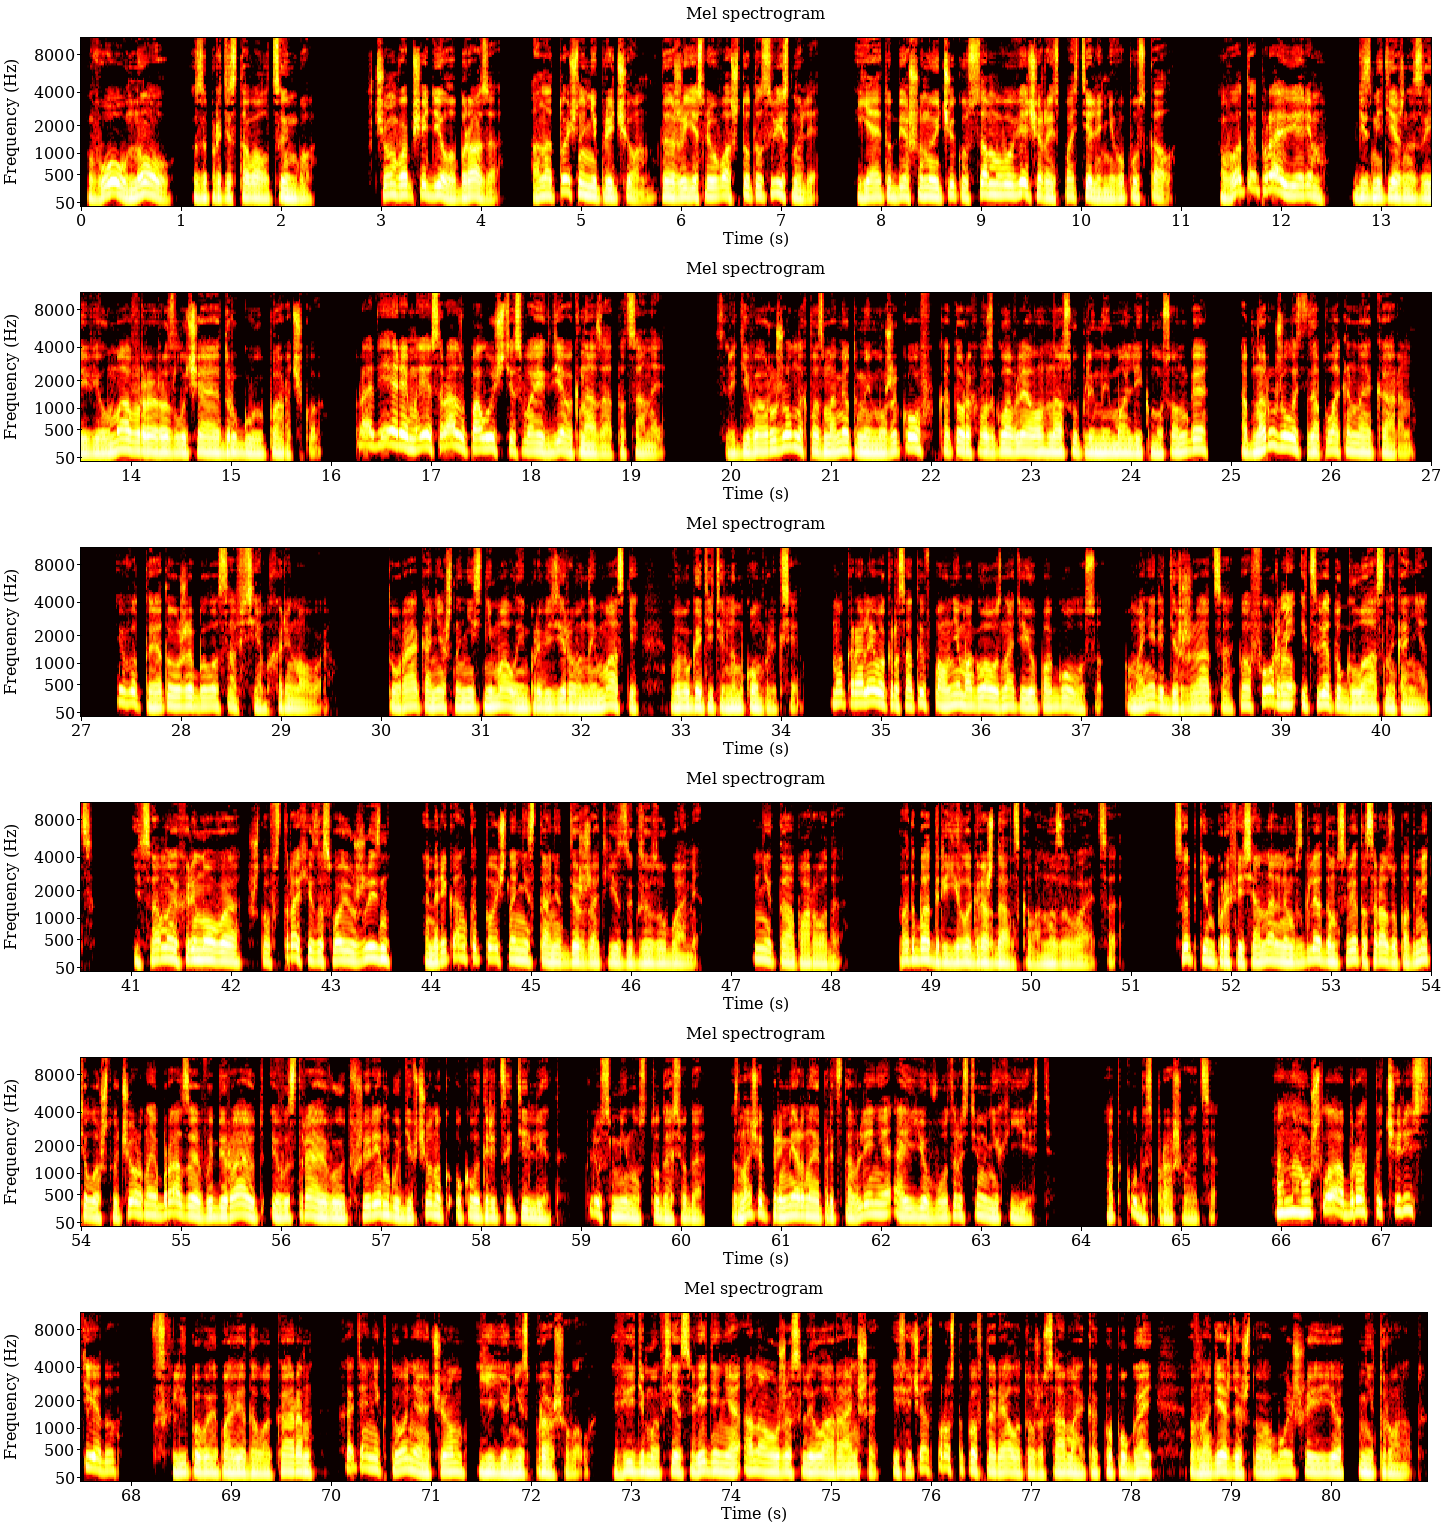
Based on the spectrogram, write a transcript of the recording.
«Воу, ноу!» — запротестовал Цимбо. «В чем вообще дело, Браза? Она точно ни при чем, даже если у вас что-то свистнули. Я эту бешеную чику с самого вечера из постели не выпускал». «Вот и проверим», — безмятежно заявил Мавр, разлучая другую парочку. «Проверим, и сразу получите своих девок назад, пацаны. Среди вооруженных плазмометами мужиков, которых возглавлял насупленный Малик Мусонбе, обнаружилась заплаканная Карен. И вот это уже было совсем хреново. Тура, конечно, не снимала импровизированной маски в обогатительном комплексе, но королева красоты вполне могла узнать ее по голосу, по манере держаться, по форме и цвету глаз, наконец. И самое хреновое, что в страхе за свою жизнь американка точно не станет держать язык за зубами. Не та порода. Подбодрила гражданского, называется. Цепким профессиональным взглядом Света сразу подметила, что черные бразы выбирают и выстраивают в шеренгу девчонок около 30 лет, плюс-минус туда-сюда. Значит, примерное представление о ее возрасте у них есть. Откуда, спрашивается? «Она ушла обратно через стену», — всхлипывая поведала Карен, хотя никто ни о чем ее не спрашивал. Видимо, все сведения она уже слила раньше и сейчас просто повторяла то же самое, как попугай, в надежде, что больше ее не тронут.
